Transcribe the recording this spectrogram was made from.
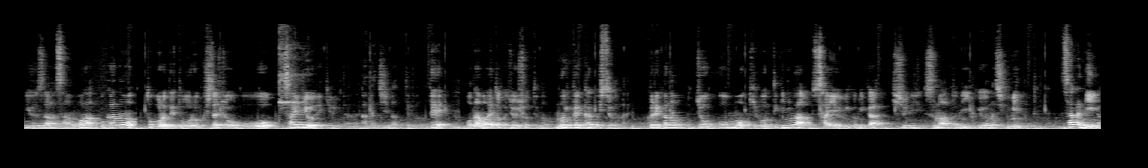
ユーザーさんは他のところで登録した情報を再利用できるみたいな形になってるのでお名前とか住所っていうのをもう一回書く必要がない。クレカの情報も基本的には採用見込みが非常にスマートにいくような仕組みになっているさらに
